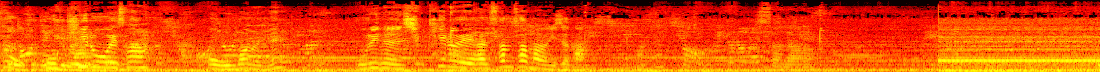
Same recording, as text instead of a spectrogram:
저 5kg에 사, 어, 5만 원이네? 우리는 10kg에 한 3, 4만 원이잖아. 비싸다. 오,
